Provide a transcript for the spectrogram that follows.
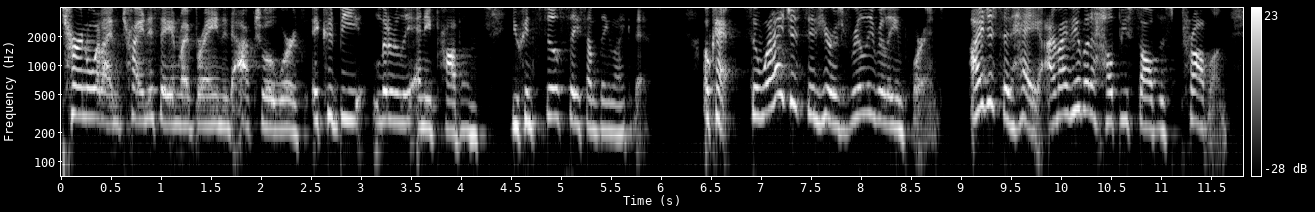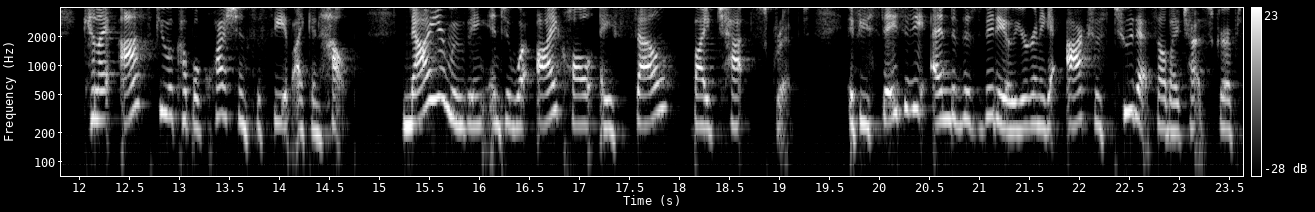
turn what I'm trying to say in my brain into actual words. It could be literally any problem. You can still say something like this. Okay. So what I just did here is really, really important. I just said, Hey, I might be able to help you solve this problem. Can I ask you a couple questions to see if I can help? Now you're moving into what I call a sell by chat script. If you stay to the end of this video, you're going to get access to that sell by chat script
